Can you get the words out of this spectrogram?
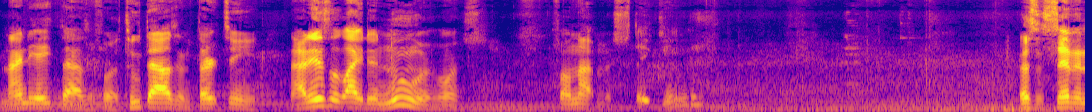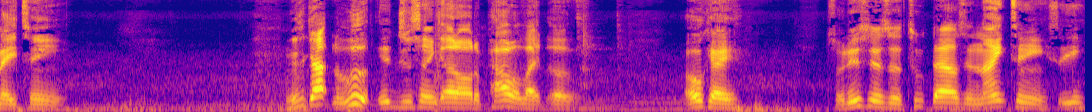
98,000 for 2013. Now this look like the newer ones, if I'm not mistaken. That's a 718. This got the look, it just ain't got all the power like the Okay. So this is a 2019, see?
